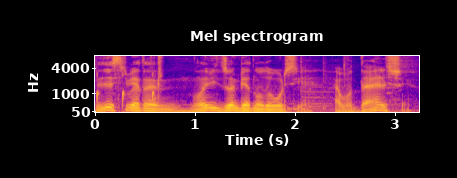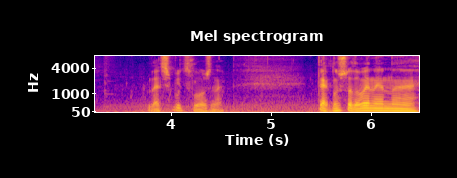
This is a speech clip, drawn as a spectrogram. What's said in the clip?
Здесь, ребята, ловить зомби одно удовольствие. А вот дальше Дальше будет сложно. Так, ну что, давай, наверное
